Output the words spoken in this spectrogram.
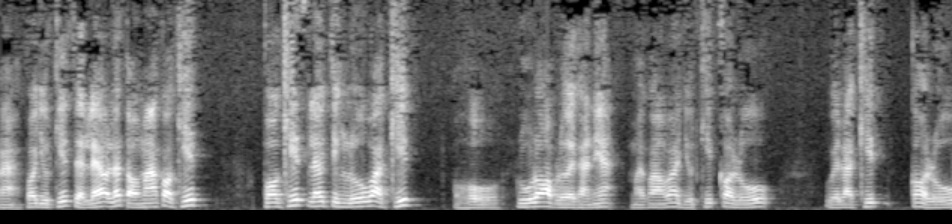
อ่า พอหยุดคิดเสร็จแล้ว แล้วต่อมาก็คิด พอคิดแล้วจึงรู้ว่าคิด โอ้โห รู้รอบเลยค่ะเนี้ยหมายความว่าหยุดคิดก็รู้ เวลาคิดก็รู้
